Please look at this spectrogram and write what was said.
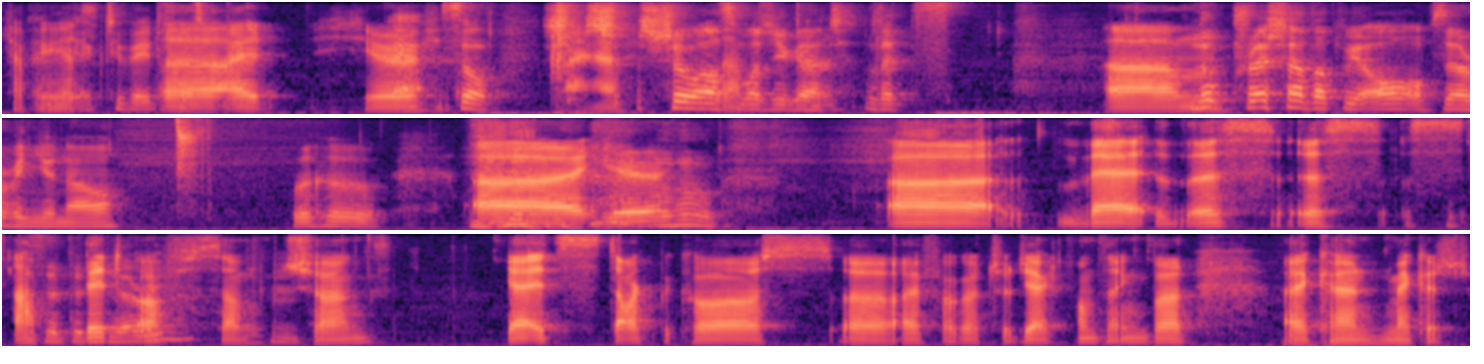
Ich habe we jetzt, activate uh, I here. Yeah. So sh- sh- show us what you got. Let's. Um, No pressure, but we're all observing you now. Woohoo! Uh, here, Woohoo. uh, that this is a a bit bit, of some Hmm. chunks. Yeah, it's dark because uh, I forgot to deactivate something, but I can make it.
